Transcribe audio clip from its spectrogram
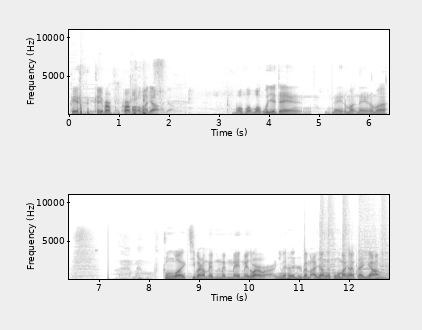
可以 可以玩玩网络麻将。我我我估计这那什么那什么，中国基本上没没没没多少人玩，因为它的日本麻将跟中国麻将也不太一样。嗯、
